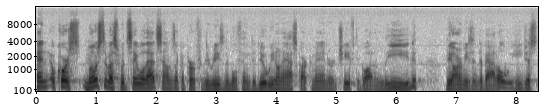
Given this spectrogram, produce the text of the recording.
And of course, most of us would say, well, that sounds like a perfectly reasonable thing to do. We don't ask our commander in chief to go out and lead the armies into battle. He just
